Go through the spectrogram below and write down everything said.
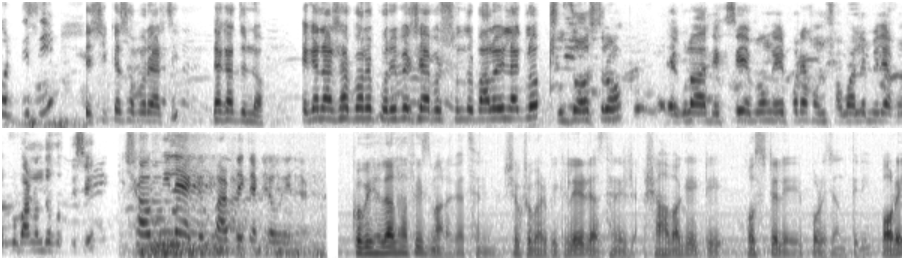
করতেছি। শিক্ষা সফরে আসছি দেখার জন্য। এখানে আসার পরে পরিবেশে আবার সুন্দর ভালোই লাগল। সূর্য অস্ত্র এগুলো দেখছি এবং এরপরে এখন সবাই মিলে এখন খুব আনন্দ করতেছি। সব মিলে একদম পারফেক্ট একটা ওয়েদার কবি হেলাল হাফিজ মারা গেছেন। শুক্রবার বিকেলে রাজধানীর শাহবাগে একটি হোস্টেলে পড়ে যান তিনি। পরে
